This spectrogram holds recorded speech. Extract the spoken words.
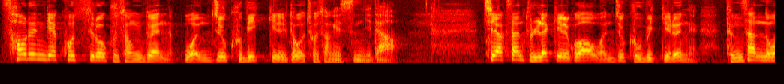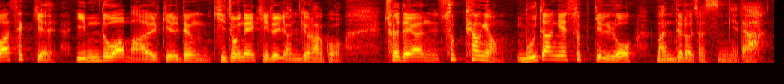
30개 코스로 구성된 원주 구빗길도 조성했습니다. 치악산 둘레길과 원주 구빗길은 등산로와 샛길, 임도와 마을길 등 기존의 길을 연결하고 최대한 수평형, 무장의 숲길로 만들어졌습니다.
